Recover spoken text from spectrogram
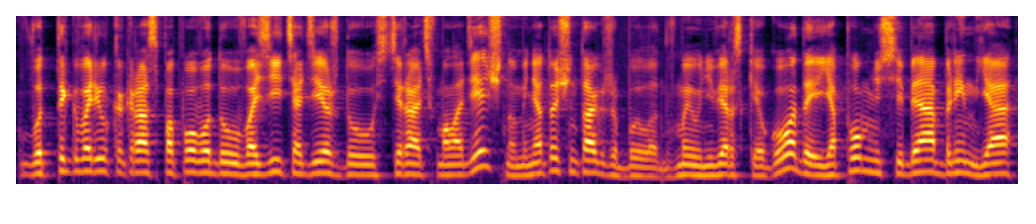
Вот ты говорил как раз по поводу возить одежду, стирать в молодечную. У меня точно так же было в мои универские годы. Я помню себя, блин, я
